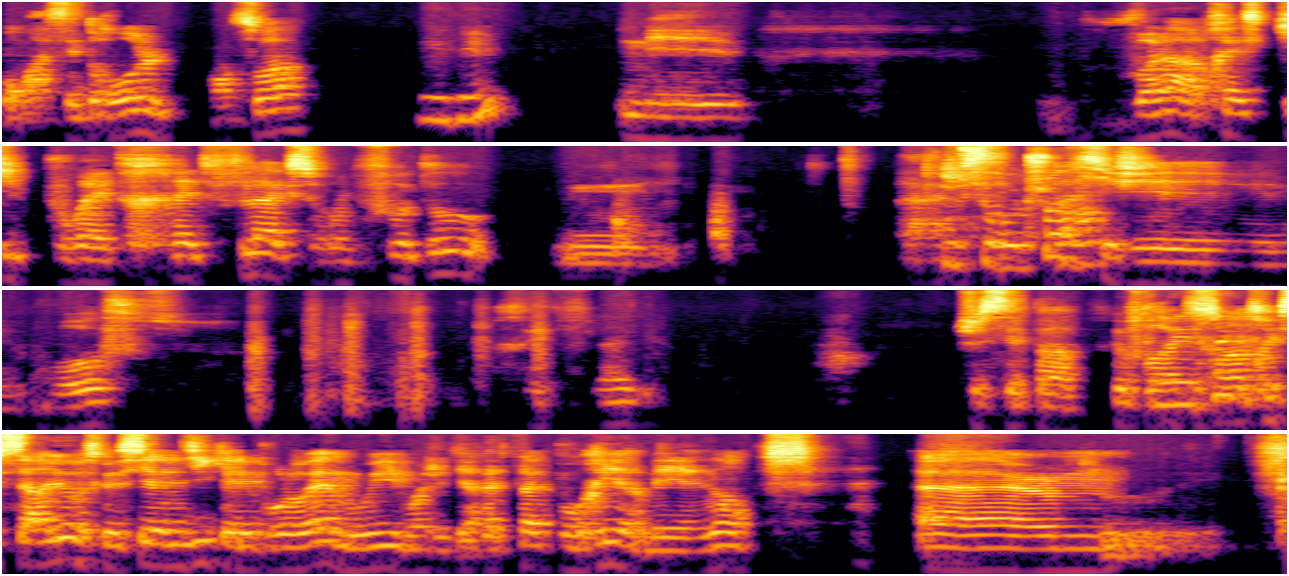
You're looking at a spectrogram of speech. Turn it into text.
bon, assez drôle en soi, Mhm. mais voilà, après, ce qui pourrait être red flag sur une photo. hmm, euh, Ou sur autre chose, pas hein. si j'ai. Bon, pff, red flag. Je sais pas. Parce qu'il faudrait que ce soit un truc- sérieux, parce que si elle me dit qu'elle est pour l'OM, oui, moi je dire red flag pour rire, mais non. Euh,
